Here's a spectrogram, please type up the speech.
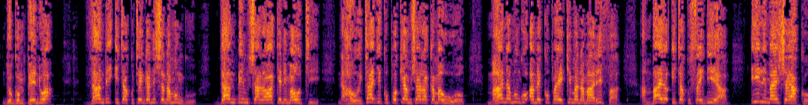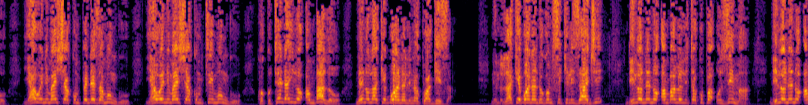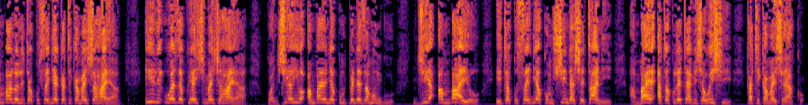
ndugu mpendwa dhambi itakutenganisha na mungu. Dhambi mshahara wake ni mauti na hauhitaji kupokea mshahara kama huo maana mungu amekupa hekima na maarifa ambayo itakusaidia ili maisha yako yawe ni maisha ya kumpendeza mungu yawe ni maisha ya kumtii mungu kwa kutenda hilo ambalo neno lake bwana linakuagiza. Neno lake bwana ndugu msikilizaji ndilo neno ambalo litakupa uzima ndilo neno ambalo litakusaidia katika maisha haya ili uweze kuyaishi maisha haya kwa njia hiyo ambayo ni ya kumpendeza mungu njia ambayo itakusaidia kumshinda shetani ambaye atakuletea vishawishi katika maisha yako.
